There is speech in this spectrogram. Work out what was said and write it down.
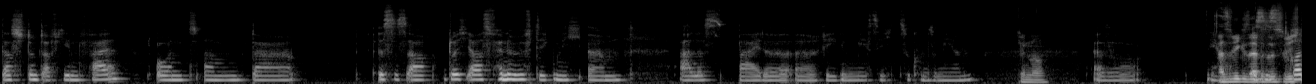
das stimmt auf jeden Fall. Und ähm, da ist es auch durchaus vernünftig, nicht ähm, alles beide äh, regelmäßig zu konsumieren. Genau. Also Also ja, wie gesagt, es es ist ist wichtig,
